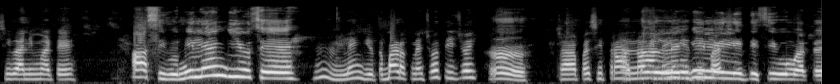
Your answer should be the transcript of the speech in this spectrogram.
શિવાની માટે આ ની લેંગીયું છે. હમ લેંગ્યું તો બાળકને જોતી જોઈ હા. તો પછી ત્રણ નવી લેંગી લઈ લીધી સીવું માટે.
